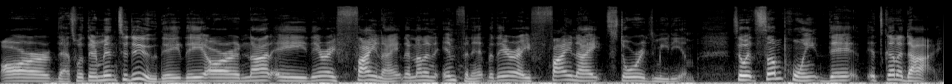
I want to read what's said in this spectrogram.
are that's what they're meant to do. They they are not a they're a finite. They're not an infinite, but they are a finite storage medium. So at some point, they it's gonna die.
